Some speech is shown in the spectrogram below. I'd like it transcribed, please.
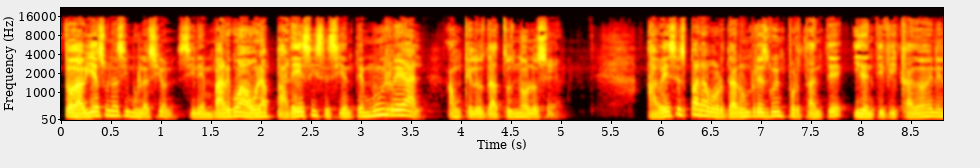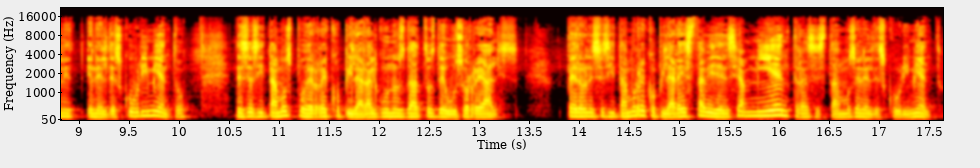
todavía es una simulación, sin embargo ahora parece y se siente muy real, aunque los datos no lo sean. A veces para abordar un riesgo importante identificado en el, descubrimiento, necesitamos poder recopilar algunos datos de uso reales, pero necesitamos recopilar esta evidencia mientras estamos en el descubrimiento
